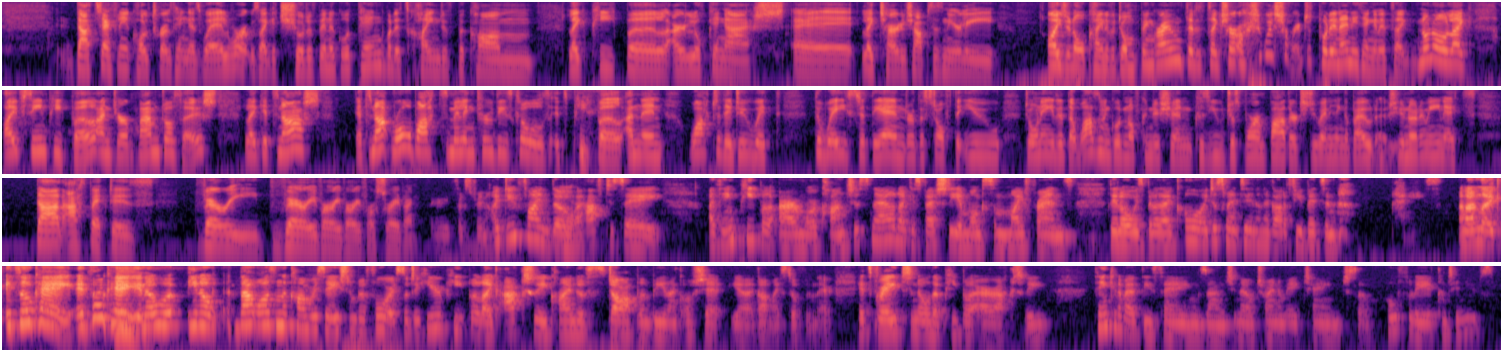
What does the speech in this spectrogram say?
that's definitely a cultural thing as well where it was like it should have been a good thing but it's kind of become like people are looking at uh like charity shops as nearly I don't know, kind of a dumping ground that it's like, sure, well, sure, just put in anything. And it's like, no, no, like, I've seen people and your mum does it. Like, it's not, it's not robots milling through these clothes, it's people. and then what do they do with the waste at the end or the stuff that you donated that wasn't in good enough condition because you just weren't bothered to do anything about it? You know what I mean? It's, that aspect is very, very, very, very frustrating. very frustrating. I do find though, I have to say, I think people are more conscious now, like especially amongst some of my friends. They'll always be like, "Oh, I just went in and I got a few bits and pennies," and I'm like, "It's okay, it's okay." you know, you know that wasn't the conversation before. So to hear people like actually kind of stop and be like, "Oh shit, yeah, I got my stuff in there." It's great to know that people are actually thinking about these things and you know trying to make change. So hopefully it continues.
